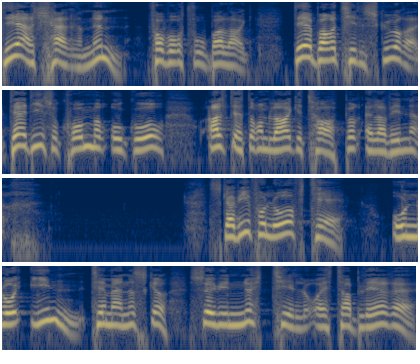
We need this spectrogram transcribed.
Det er kjernen for vårt fotballag. Det er bare tilskuere. Det er de som kommer og går, alt etter om laget taper eller vinner. Skal vi få lov til å nå inn til mennesker, så er vi nødt til å etablere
